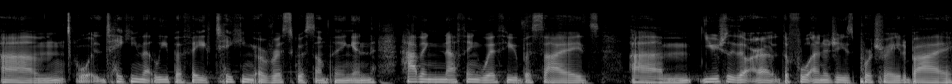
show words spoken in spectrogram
um, taking that leap of faith, taking a risk with something, and having nothing with you besides. Um, usually, the, uh, the Fool energy is portrayed by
